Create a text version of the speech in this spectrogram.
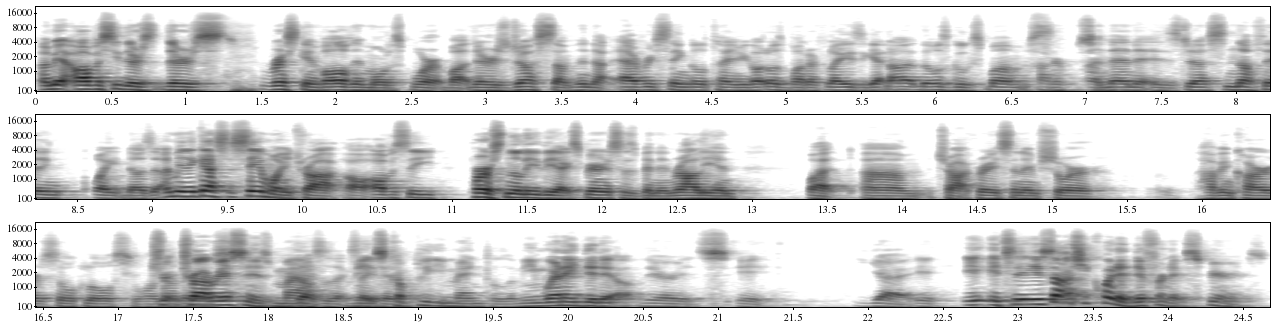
I mean, obviously, there's there's risk involved in motorsport, but there's just something that every single time you got those butterflies, you get that, those goosebumps, 100%. and then it is just nothing quite does it. I mean, I guess the same on track. Obviously, personally, the experience has been in rallying, but um, track racing, I'm sure, having cars so close to one Tra- track racing is mad. I mean, it's completely mental. I mean, when I did it up there, it's it, yeah, it, it, it's it's actually quite a different experience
